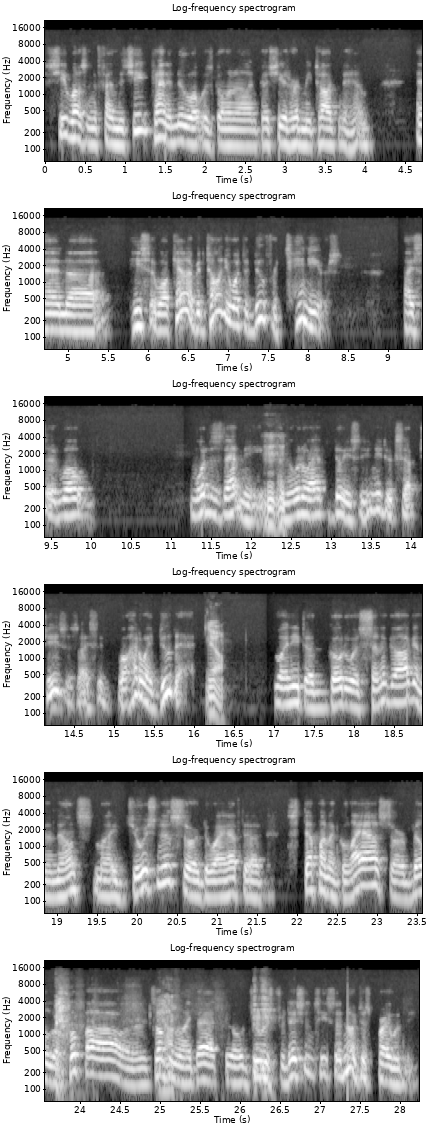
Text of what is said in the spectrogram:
she wasn't offended. She kind of knew what was going on because she had heard me talking to him. And uh, he said, Well, Ken, I've been telling you what to do for 10 years. I said, Well, what does that mean? Mhm. And what do I have to do? He said, You need to accept Jesus. I said, Well, how do I do that? Yeah. Do I need to go to a synagogue and announce my Jewishness, or do I have to step on a glass or build a chuppah or something Yeah. like that? You know, Jewish traditions. He said, No, just pray with me.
